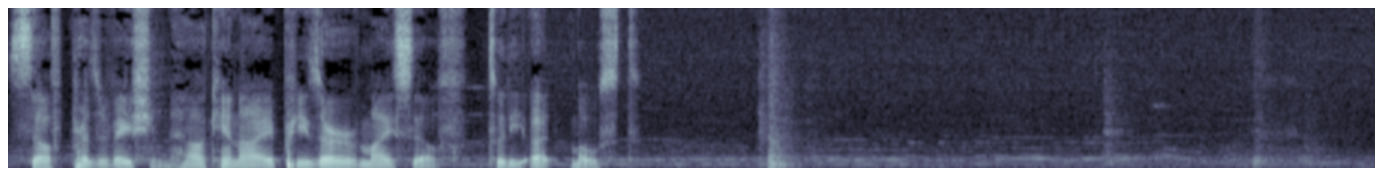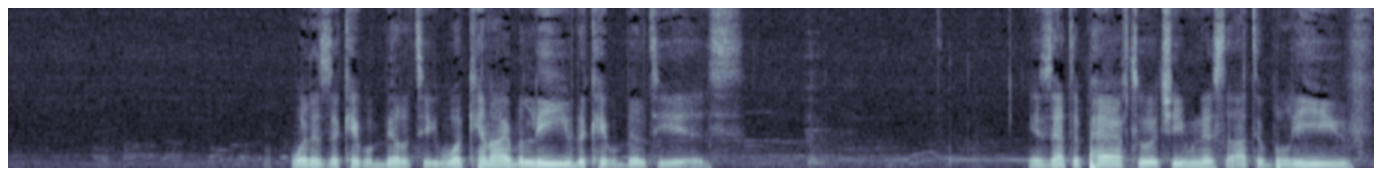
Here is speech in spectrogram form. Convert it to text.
Self preservation. How can I preserve myself to the utmost? What is the capability? What can I believe the capability is? Is that the path to achieving this? I have to believe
